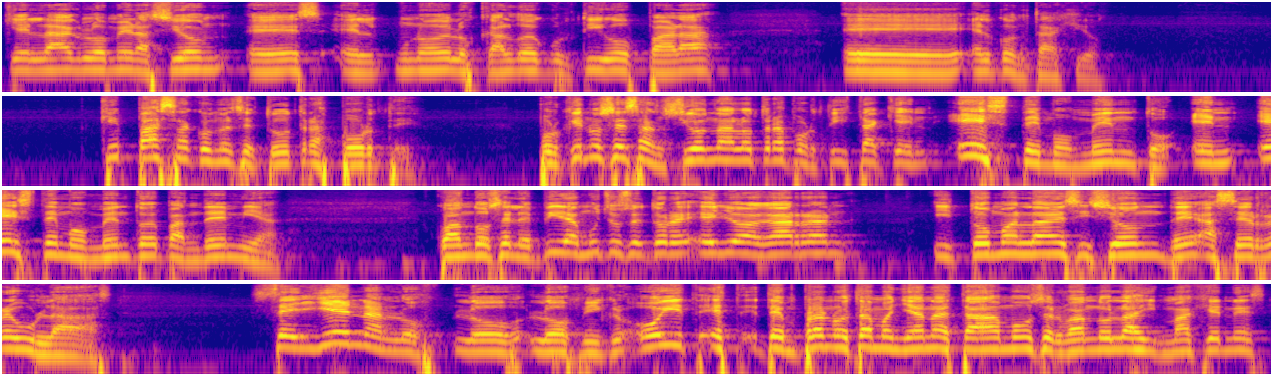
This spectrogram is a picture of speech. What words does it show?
que la aglomeración es uno de los caldos de cultivo para eh, el contagio. ¿Qué pasa con el sector transporte? ¿Por qué no se sanciona a los transportistas que en este momento, en este momento de pandemia, cuando se le pide a muchos sectores, ellos agarran y toman la decisión de hacer reguladas? Se llenan los, los, los micros. Hoy, temprano, esta mañana, estábamos observando las imágenes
